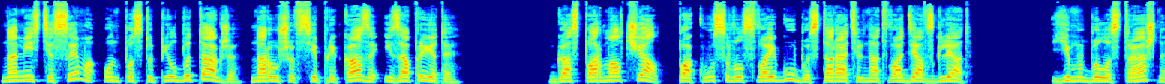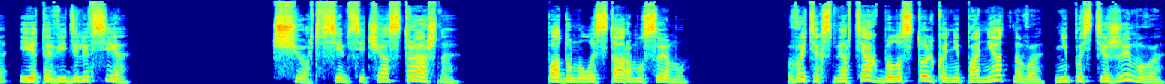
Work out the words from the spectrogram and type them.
На месте Сэма он поступил бы так же, нарушив все приказы и запреты. Гаспар молчал, покусывал свои губы, старательно отводя взгляд. Ему было страшно, и это видели все. «Черт, всем сейчас страшно», — подумалось старому Сэму. В этих смертях было столько непонятного, непостижимого,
